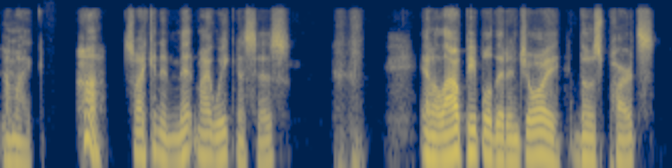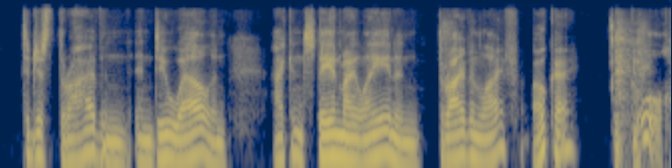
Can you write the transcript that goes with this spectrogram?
Yeah. I'm like, huh. So I can admit my weaknesses and allow people that enjoy those parts to just thrive and, and do well. And I can stay in my lane and thrive in life. Okay, cool.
